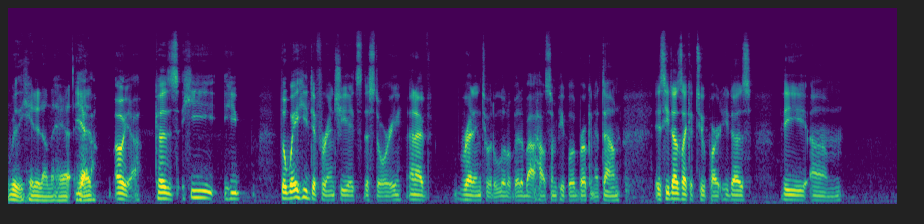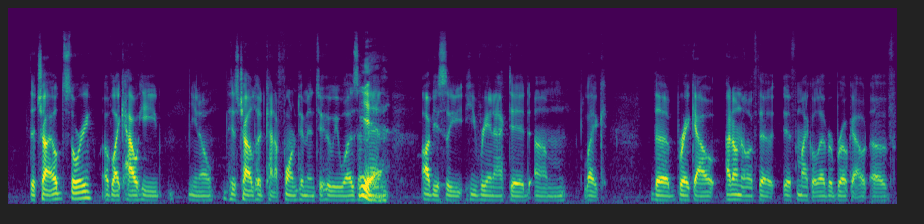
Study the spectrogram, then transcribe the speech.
Really hit it on the head. yeah. Oh yeah. Cuz he he the way he differentiates the story and I've read into it a little bit about how some people have broken it down is he does like a two part. He does the um the child story of like how he you know his childhood kind of formed him into who he was and Yeah. then obviously he reenacted um like the breakout i don't know if the if michael ever broke out of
